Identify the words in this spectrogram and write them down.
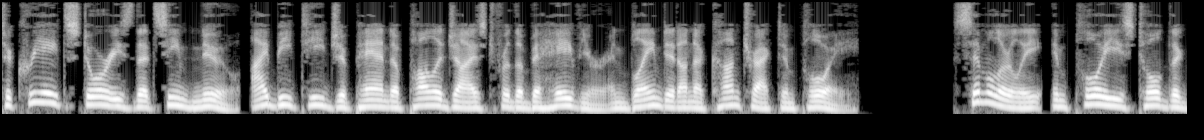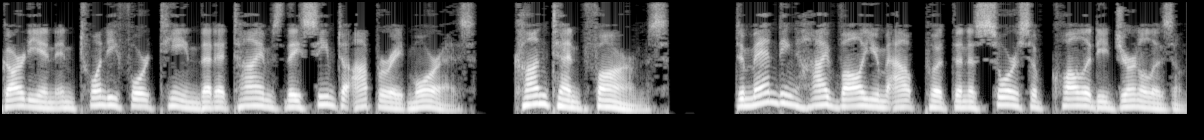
to create stories that seemed new. IBT Japan apologized for the behavior and blamed it on a contract employee. Similarly, employees told The Guardian in 2014 that at times they seemed to operate more as content farms demanding high-volume output than a source of quality journalism.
